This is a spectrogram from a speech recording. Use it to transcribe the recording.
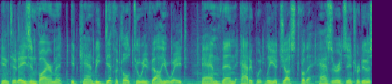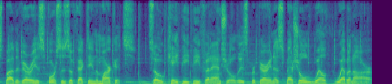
in today's environment it can be difficult to evaluate and then adequately adjust for the hazards introduced by the various forces affecting the markets so kpp financial is preparing a special wealth webinar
